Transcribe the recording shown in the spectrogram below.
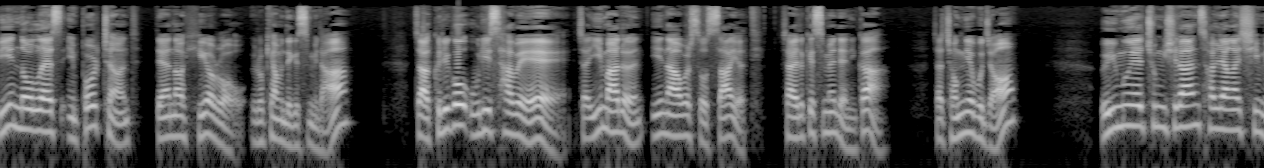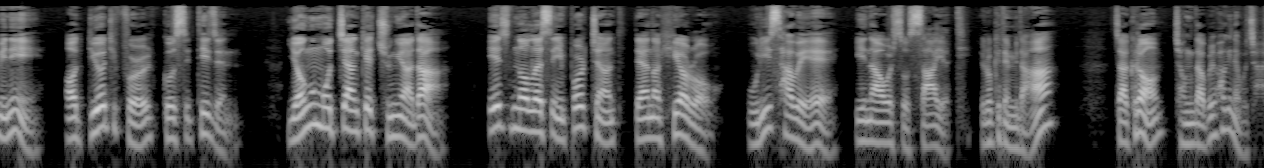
be no less important than a hero. 이렇게 하면 되겠습니다. 자, 그리고 우리 사회에, 자, 이 말은 in our society. 자, 이렇게 쓰면 되니까, 자, 정리해보죠. 의무에 충실한 선량한 시민이 a dutiful good citizen. 영웅 못지않게 중요하다. is no less important than a hero. 우리 사회에 in our society. 이렇게 됩니다. 자, 그럼 정답을 확인해보죠.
